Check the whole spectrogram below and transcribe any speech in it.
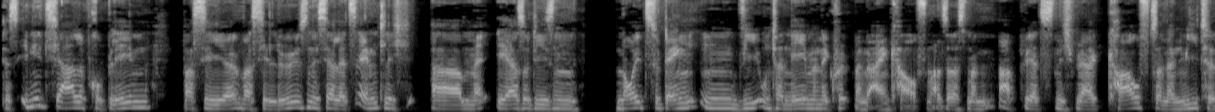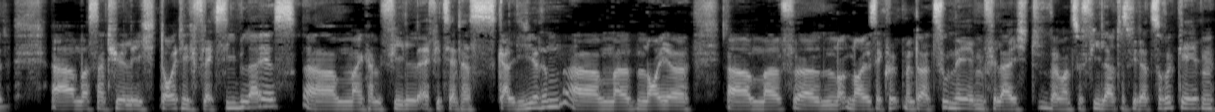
das initiale Problem, was sie, was sie lösen, ist ja letztendlich ähm, eher so diesen neu zu denken, wie Unternehmen Equipment einkaufen. Also dass man ab jetzt nicht mehr kauft, sondern mietet, ähm, was natürlich deutlich flexibler ist. Ähm, man kann viel effizienter skalieren, ähm, neue, ähm, neues Equipment dazunehmen, vielleicht, wenn man zu viel hat, das wieder zurückgeben.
